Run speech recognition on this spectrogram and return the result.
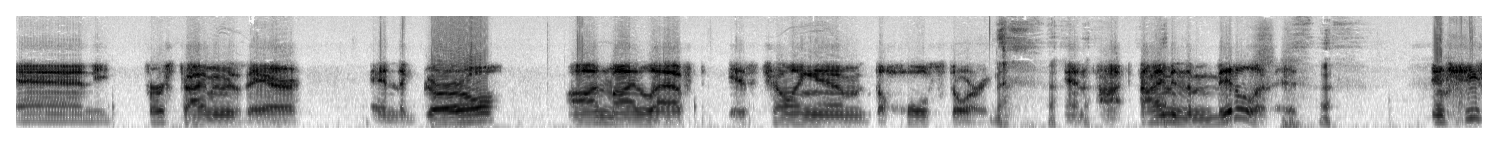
And he first time he was there, and the girl on my left is telling him the whole story, and I, I'm in the middle of it, and she's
